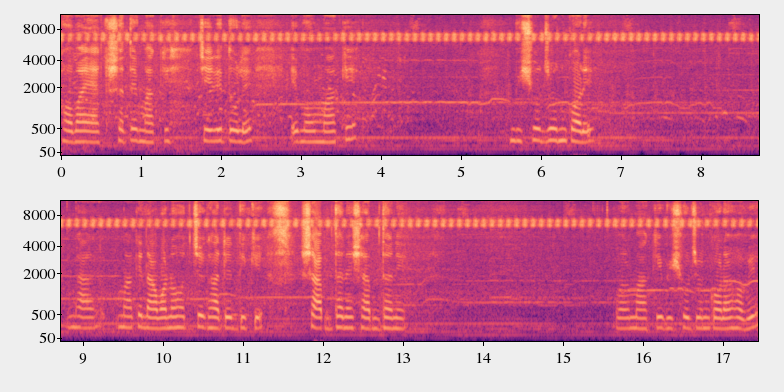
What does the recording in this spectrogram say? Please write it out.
সবাই একসাথে মাকে চেড়ে তোলে এবং মাকে বিসর্জন করে। মাকে নামানো হচ্ছে ঘাটের দিকে। সাবধানে সাবধানে। এবার মাকে বিসর্জন করা হবে।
